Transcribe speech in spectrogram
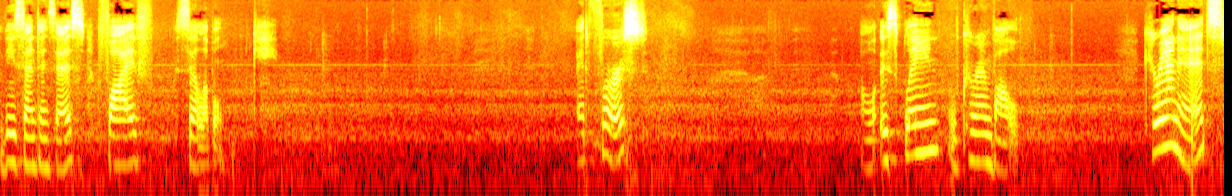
these sentences 5 syllables. At first, I'll explain with Korean vowel. Korean has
